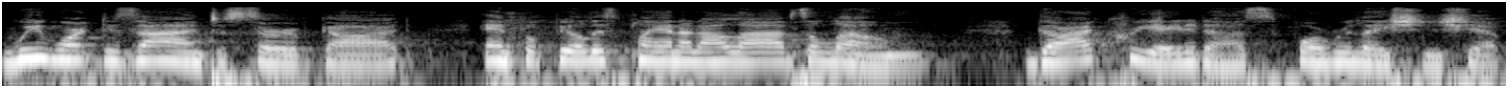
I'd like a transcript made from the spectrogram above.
We weren't designed to serve God and fulfill His plan in our lives alone. God created us for relationship,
